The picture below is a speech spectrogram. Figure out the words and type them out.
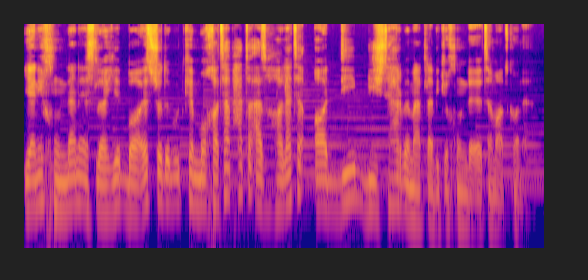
یعنی خوندن اصلاحیه باعث شده بود که مخاطب حتی از حالت عادی بیشتر به مطلبی که خونده اعتماد کنه.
